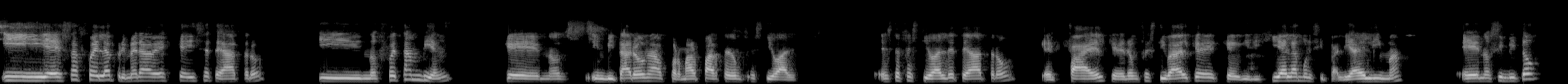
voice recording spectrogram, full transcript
Y esa fue la primera vez que hice teatro y nos fue tan bien que nos invitaron a formar parte de un festival. Este festival de teatro el FAEL, que era un festival que, dirigía la Municipalidad de Lima, eh, nos invitó.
